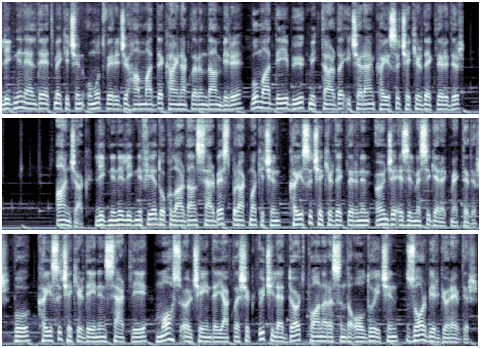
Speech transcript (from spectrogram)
Lignin elde etmek için umut verici hammadde kaynaklarından biri, bu maddeyi büyük miktarda içeren kayısı çekirdekleridir. Ancak, lignini lignifiye dokulardan serbest bırakmak için kayısı çekirdeklerinin önce ezilmesi gerekmektedir. Bu, kayısı çekirdeğinin sertliği, Mohs ölçeğinde yaklaşık 3 ile 4 puan arasında olduğu için zor bir görevdir.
